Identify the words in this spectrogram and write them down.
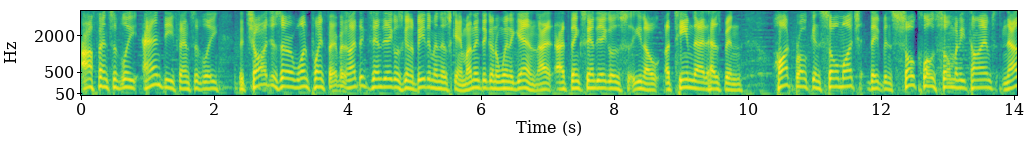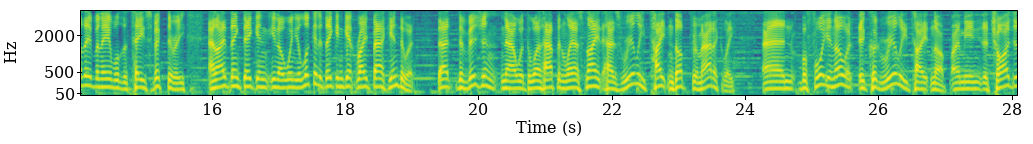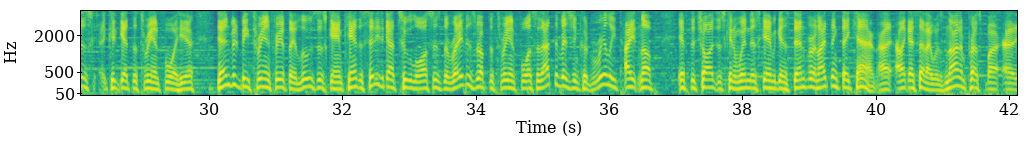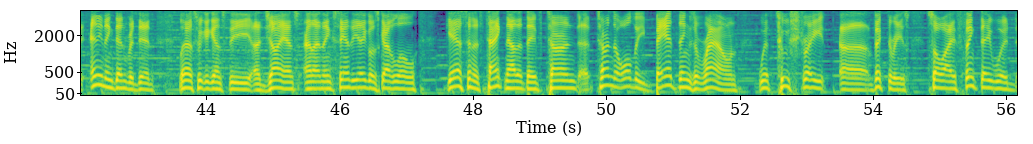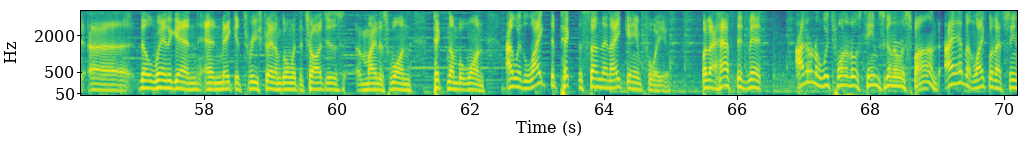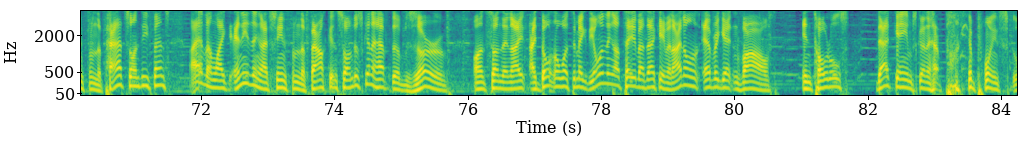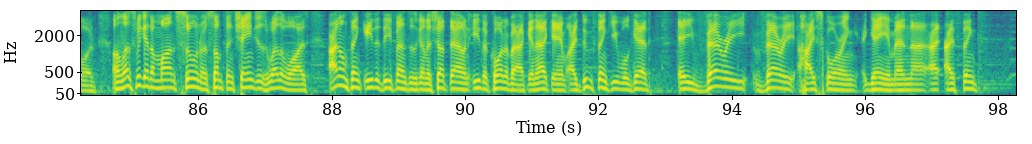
offensively and defensively. The Chargers are a one point favorite, and I think San Diego is going to beat them in this game. I think they're going to win again. I, I think San Diego's, you know, a team that has been heartbroken so much. They've been so close so many times. Now they've been able to taste victory, and I think they can, you know, when you look at it, they can get right back into it that division now with what happened last night has really tightened up dramatically. And before you know it, it could really tighten up. I mean, the Chargers could get to three and four here. Denver'd be three and three if they lose this game. Kansas City's got two losses. The Raiders are up to three and four. So that division could really tighten up if the Chargers can win this game against Denver, and I think they can. I, like I said, I was not impressed by uh, anything Denver did last week against the uh, Giants, and I think San Diego's got a little gas in its tank now that they've turned uh, turned all the bad things around with two straight uh, victories. So I think they would uh, they'll win again and make it three straight. I'm going with the Chargers uh, minus one, pick number one. I would like to pick the Sunday night game for you, but I have to admit. I don't know which one of those teams is going to respond. I haven't liked what I've seen from the Pats on defense. I haven't liked anything I've seen from the Falcons. So I'm just going to have to observe on Sunday night. I don't know what to make. The only thing I'll tell you about that game, and I don't ever get involved in totals, that game's going to have plenty of points scored. Unless we get a monsoon or something changes weather-wise, I don't think either defense is going to shut down either quarterback in that game. I do think you will get a very, very high-scoring game, and uh, I, I think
